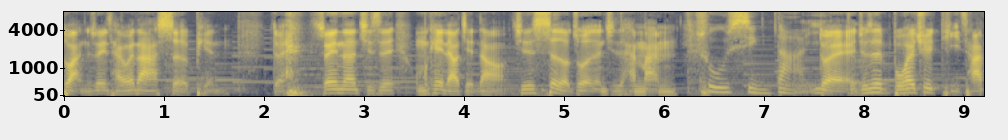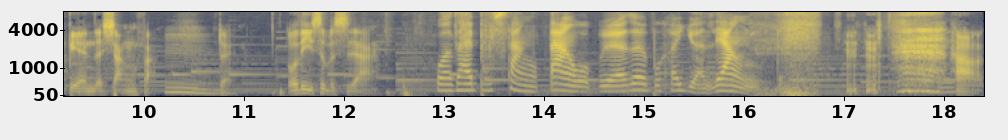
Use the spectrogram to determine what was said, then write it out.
乱，所以才会让他射偏。对，所以呢，其实我们可以了解到，其实射手座的人其实还蛮粗心大意，对，就是不会去体察别人的想法。嗯，对，萝莉是不是啊？我才不上当，我绝对不会原谅你的。好，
